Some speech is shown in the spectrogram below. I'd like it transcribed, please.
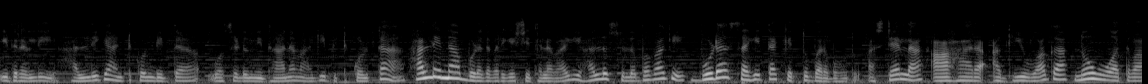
ಇದರಲ್ಲಿ ಹಲ್ಲಿಗೆ ಅಂಟಿಕೊಂಡಿದ್ದ ಒಸಡು ನಿಧಾನವಾಗಿ ಬಿಟ್ಟುಕೊಳ್ತಾ ಹಲ್ಲಿನ ಬುಡದವರೆಗೆ ಶಿಥಿಲವಾಗಿ, ಹಲ್ಲು ಸುಲಭವಾಗಿ ಬುಡ ಸಹಿತ ಕೆತ್ತು ಬರಬಹುದು. ಅಷ್ಟೇ ಅಲ್ಲ ಆಹಾರ ಅಗಿಯುವಾಗ ನೋವು ಅಥವಾ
